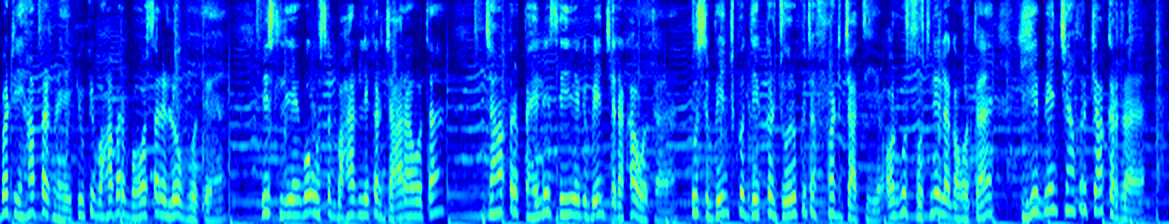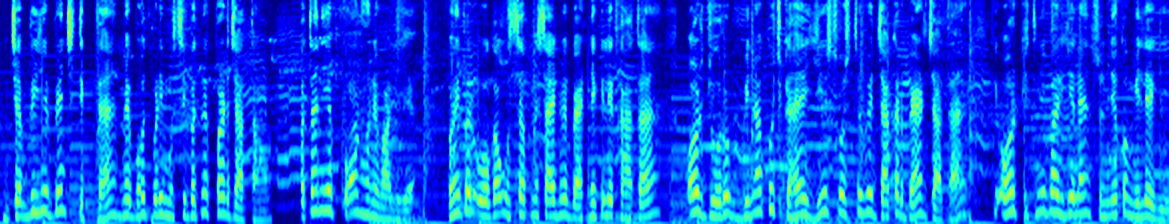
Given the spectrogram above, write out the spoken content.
बट यहाँ पर नहीं, क्योंकि वहाँ पर बहुत सारे लोग होते हैं। इसलिए वो उसे बाहर लेकर जा रहा होता है, जहाँ पर पहले से ही एक बेंच रखा होता है। उस बेंच को देखकर जोरो की तो फट जाती है और वो सोचने लगा होता है कि ये बेंच यहाँ पर क्या कर रहा है। जब भी ये बेंच दिखता है, मैं बहुत बड़ी मुसीबत में पड़ जाता हूँ। पता नहीं अब कौन होने वाली है। वहीं पर ओगा उसे अपने साइड में बैठने के लिए कहता है और जोरो बिना कुछ कहे ये सोचते हुए जाकर बैठ जाता है कि और कितनी बार ये लाइन सुनने को मिलेगी।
